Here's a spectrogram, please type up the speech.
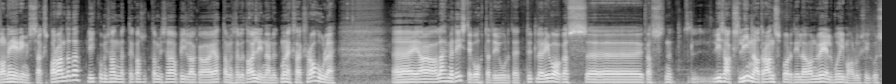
planeerimist saaks parandada liikumisandmete kasutamise abil, aga jätame selle Tallinna nüüd mõneks ajaks rahule ja lähme teiste kohtade juurde, et ütle, Rivo, kas, äh, kas nüüd lisaks linnatranspordile on veel võimalusi, kus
